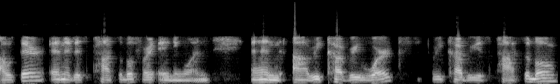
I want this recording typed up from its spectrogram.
out there and it is possible for anyone. And uh, recovery works. Recovery is possible.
